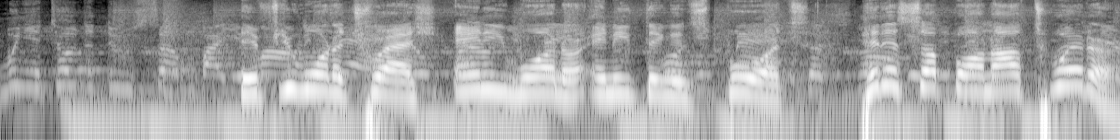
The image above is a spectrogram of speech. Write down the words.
If you want to trash anyone or anything in sports, hit us up on our Twitter.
